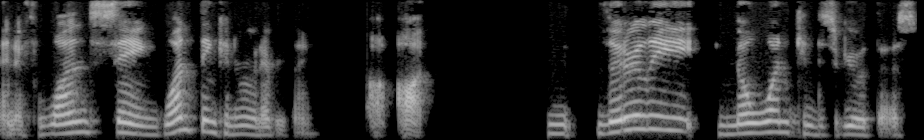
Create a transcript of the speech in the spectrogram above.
And if one thing one thing can ruin everything uh, uh, literally no one can disagree with this.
